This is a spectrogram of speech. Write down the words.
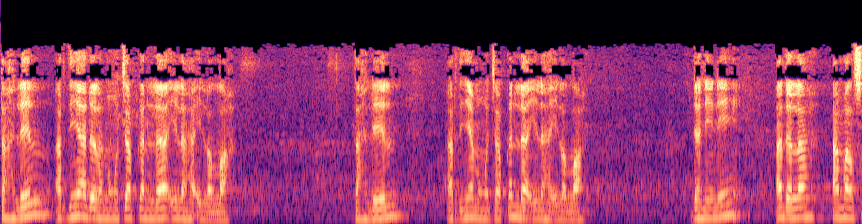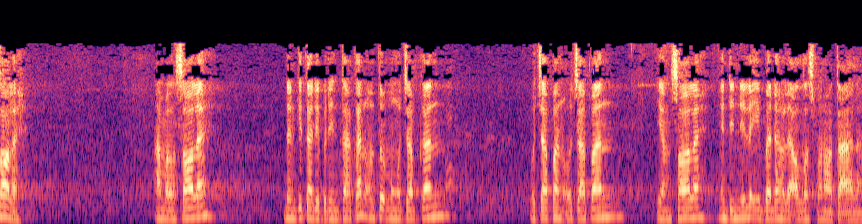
Tahlil artinya adalah mengucapkan la ilaha illallah. Tahlil artinya mengucapkan la ilaha illallah. Dan ini adalah amal soleh Amal soleh Dan kita diperintahkan untuk mengucapkan Ucapan-ucapan yang soleh yang dinilai ibadah oleh Allah Subhanahu Wa Taala.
